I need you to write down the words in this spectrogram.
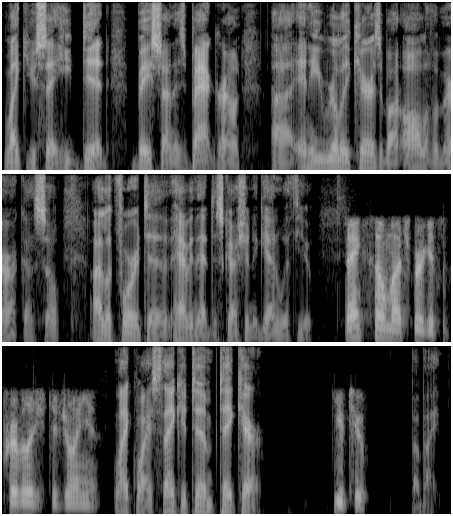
like you say, he did based on his background, uh, and he really cares about all of America. So I look forward to having that discussion again with you. Thanks so much, Virg. It's a privilege to join you. Likewise, thank you, Tim. Take care. You too. Bye bye.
